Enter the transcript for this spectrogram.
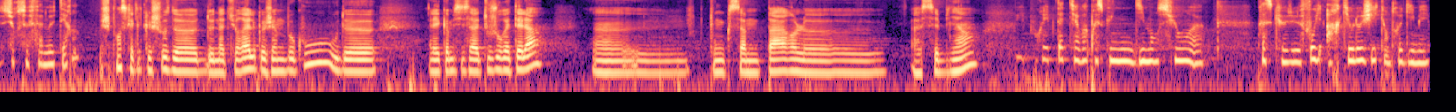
sur ce fameux terrain. Je pense qu'il y a quelque chose de, de naturel que j'aime beaucoup, ou de. Elle est comme si ça avait toujours été là. donc ça me parle assez bien. Il pourrait peut-être y avoir presque une dimension euh, presque de fouille archéologique, entre guillemets.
